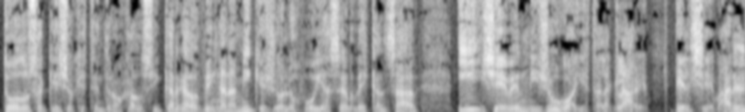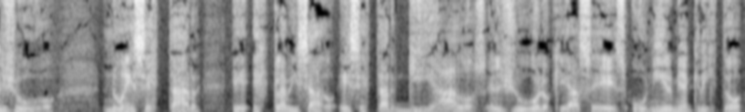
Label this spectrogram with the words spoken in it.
Todos aquellos que estén trabajados y cargados, vengan a mí que yo los voy a hacer descansar y lleven mi yugo. Ahí está la clave. El llevar el yugo no es estar eh, esclavizado, es estar guiados. El yugo lo que hace es unirme a Cristo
